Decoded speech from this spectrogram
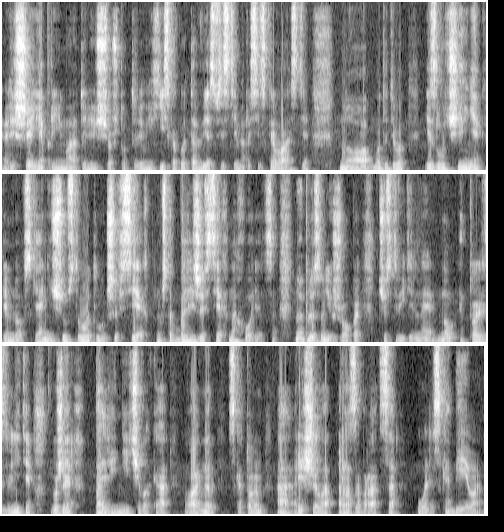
решения принимают или еще что-то, или у них есть какой-то вес в системе российской власти. Но вот эти вот излучения кремлевские, они чувствуют лучше всех, потому что ближе всех находятся. Ну и плюс у них жопы чувствительные. Ну, это, извините, уже по линии ЧВК Вагнер, с которым а, решила разобраться Оля Скобеева.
